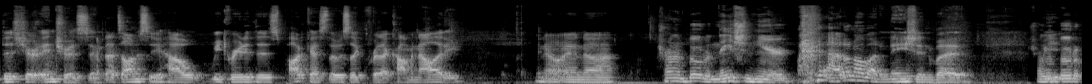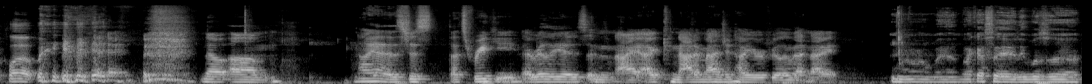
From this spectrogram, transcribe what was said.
this shared interest, and that's honestly how we created this podcast. That was like for that commonality, you know. And uh, Trying to build a nation here. I don't know about a nation, but Trying We- to build a club. no, um, no, yeah, it's just that's freaky. That really is, and I I cannot imagine how you were feeling that night. Oh man, like I said, it was a,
